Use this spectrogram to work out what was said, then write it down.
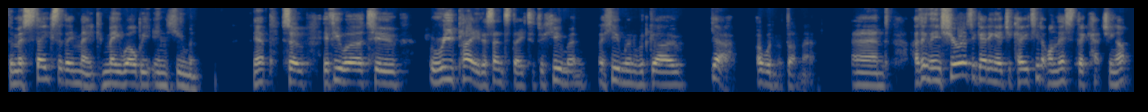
the mistakes that they make may well be inhuman. Yeah. So if you were to replay the sensor data to human, a human would go, "Yeah, I wouldn't have done that." And I think the insurers are getting educated on this; they're catching up.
